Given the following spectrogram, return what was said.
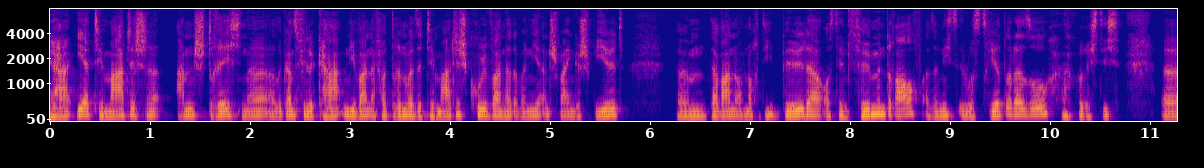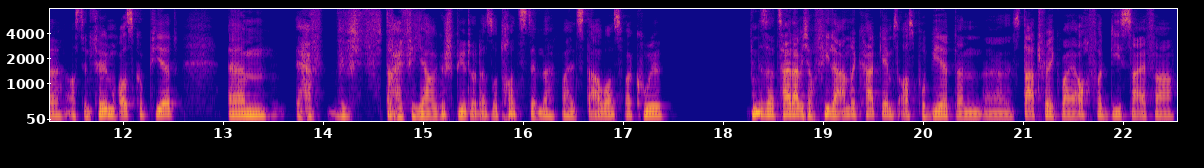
ja, eher thematische Anstrich, ne? Also ganz viele Karten, die waren einfach drin, weil sie thematisch cool waren, hat aber nie ein Schwein gespielt. Ähm, da waren auch noch die Bilder aus den Filmen drauf, also nichts illustriert oder so, richtig äh, aus den Filmen rauskopiert. Ähm, ja, drei, vier Jahre gespielt oder so trotzdem, ne? Weil Star Wars war cool. In dieser Zeit habe ich auch viele andere Card Games ausprobiert. Dann äh, Star Trek war ja auch von Decipher,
